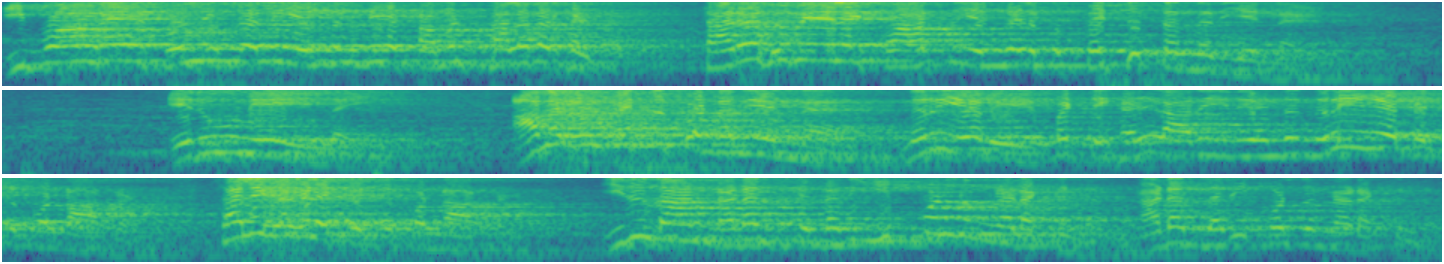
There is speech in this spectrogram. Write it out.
இவ்வாறே சொல்லி சொல்லி எங்களுடைய தமிழ் தலைவர்கள் தரகு வேலை பார்த்து எங்களுக்கு பெற்று தந்தது என்ன? எதுவுமே இல்லை. அவர்கள் பெற்றுக்கொண்டது என்ன? நிறையவே பெட்டிகள் அது இது என்று நிறையவே பெற்றுக் கொண்டார்கள். சலுகைகளை பெற்றுக் கொண்டார்கள். இதுதான் நடக்கின்றது இப்பொழுதும் நடக்கின்றது. நடந்தது இப்பொழுதும் நடக்கின்றது.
